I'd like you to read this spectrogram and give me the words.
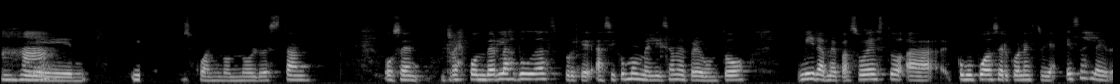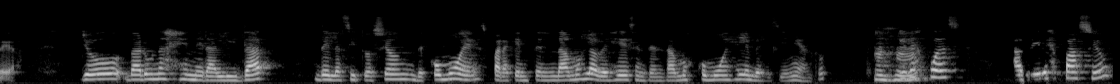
eh, y cuando no lo están. O sea, responder las dudas, porque así como Melissa me preguntó, mira, me pasó esto, ah, ¿cómo puedo hacer con esto? Ya, esa es la idea. Yo dar una generalidad de la situación, de cómo es, para que entendamos la vejez, entendamos cómo es el envejecimiento. Y después abrir espacio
